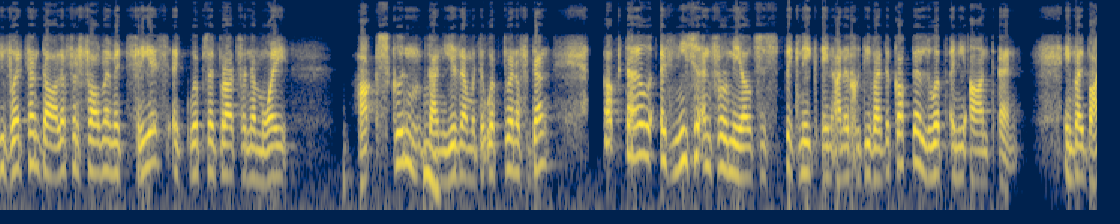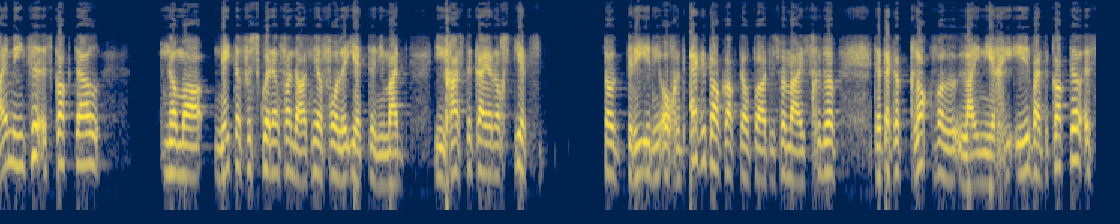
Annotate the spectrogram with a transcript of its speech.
die woord sandale verval my met vrees. Ek hoop sy praat van 'n mooi hakskoen hmm. dan hier nou met 'n oop toon of ding. Cocktail is nie so informeel soos piknik en ander goedie want 'n cocktail loop in die aand in. En by baie mense is cocktail nou maar net 'n verskoning van daar's nie 'n volle ete nie, maar die gaste kuier nog steeds tot 3 uur in die oggend. Ek het al cocktailpartytjies by my huis gedoop dat ek 'n klok wil lei 9 uur want 'n cocktail is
